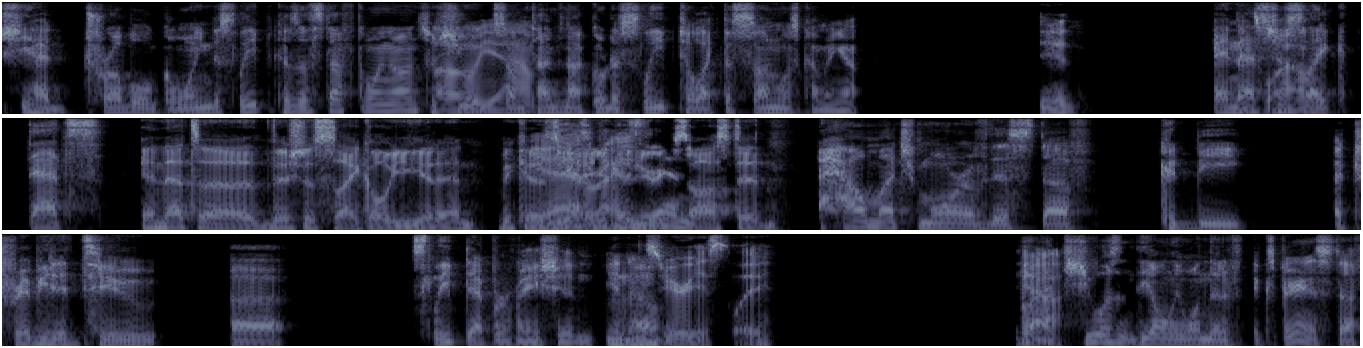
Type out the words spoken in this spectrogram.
she had trouble going to sleep because of stuff going on. So she Oh, would yeah. sometimes not go to sleep till like the sun was coming up. dude And that's, That's just like, that's And that's a vicious cycle you get in because Yeah, yeah, right. you're Then- exhausted. how much more of this stuff could be attributed to uh sleep deprivation you Mhm. know seriously but yeah she wasn't the only one that experienced stuff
